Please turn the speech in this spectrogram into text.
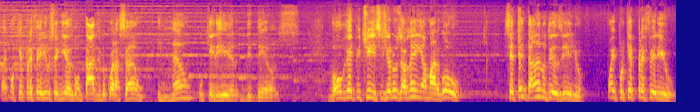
foi porque preferiu seguir as vontades do coração e não o querer de Deus. Vou repetir: se Jerusalém amargou 70 anos de exílio, foi porque preferiu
